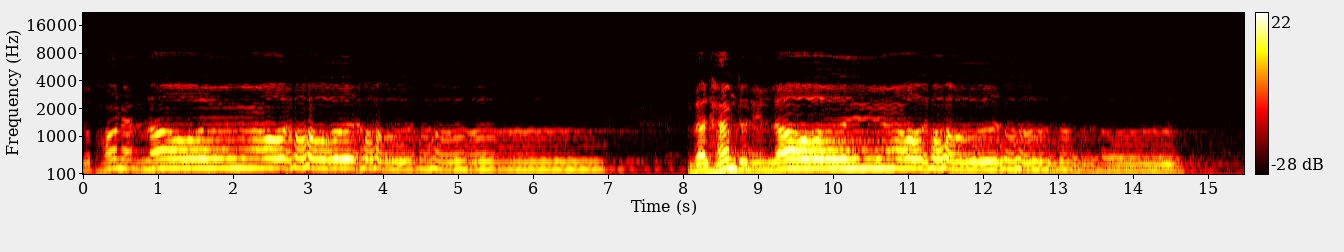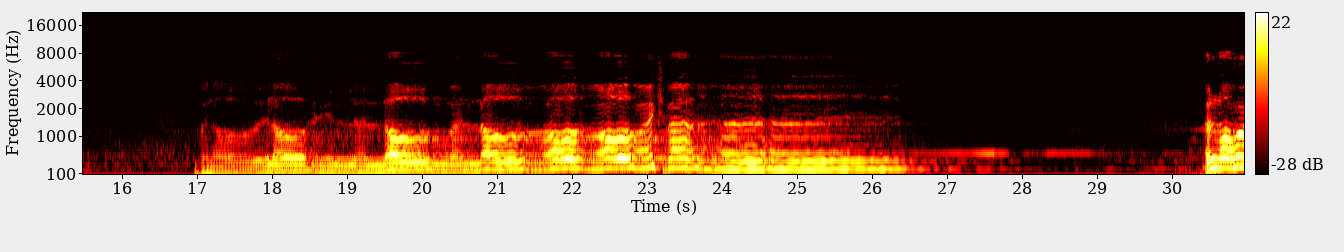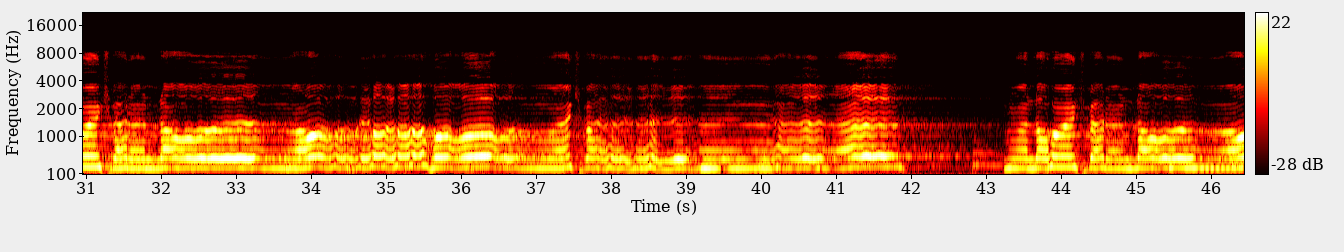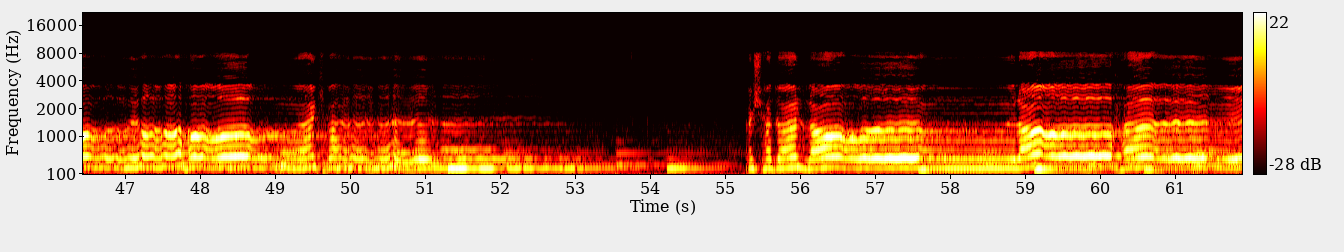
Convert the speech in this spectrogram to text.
سبحان الله. والحمد لله. ولا إله إلا الله. والله أكبر. الله أكبر الله أكبر الله أكبر الله أكبر أشهد أن لا إله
